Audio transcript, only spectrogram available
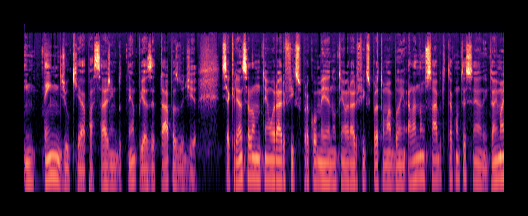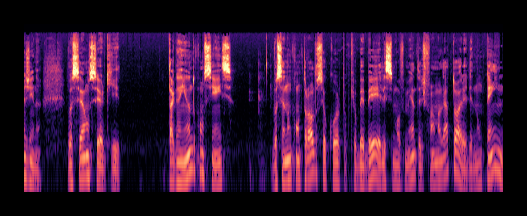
entende o que é a passagem do tempo e as etapas do dia. Se a criança ela não tem um horário fixo para comer, não tem horário fixo para tomar banho, ela não sabe o que está acontecendo. Então imagina, você é um ser que está ganhando consciência, você não controla o seu corpo, porque o bebê ele se movimenta de forma aleatória, ele não tem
